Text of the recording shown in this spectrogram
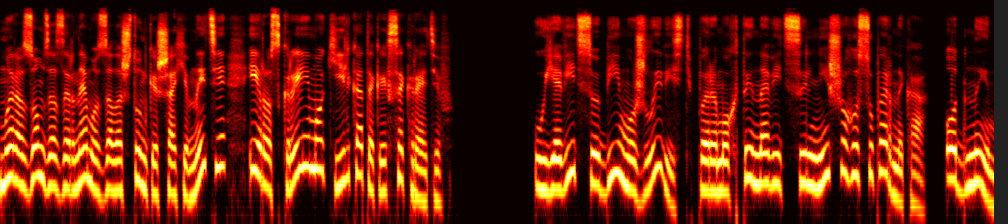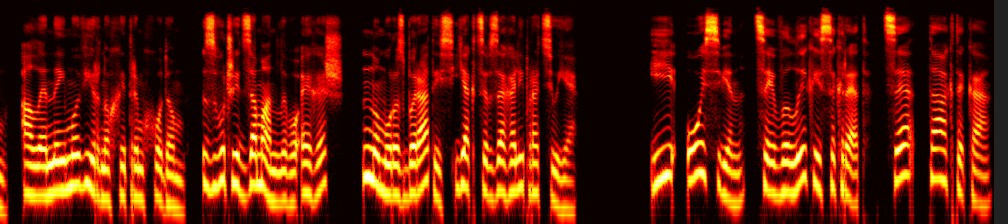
ми разом зазирнемо за лаштунки шахівниці і розкриємо кілька таких секретів. Уявіть собі можливість перемогти навіть сильнішого суперника одним, але неймовірно хитрим ходом. Звучить заманливо, егеш? Ному розбиратись, як це взагалі працює. І ось він, цей великий секрет – це тактика.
